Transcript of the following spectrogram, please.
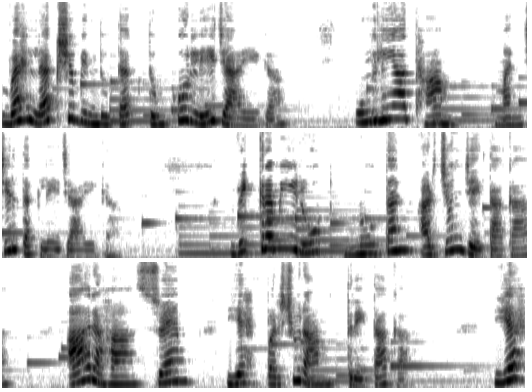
वह लक्ष्य बिंदु तक तुमको ले जाएगा। उंगलियाँ थाम, मंजिल तक ले जाएगा। विक्रमी रूप नूतन अर्जुन जेता का आ रहा स्वयं यह परशुराम त्रेता का। यह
